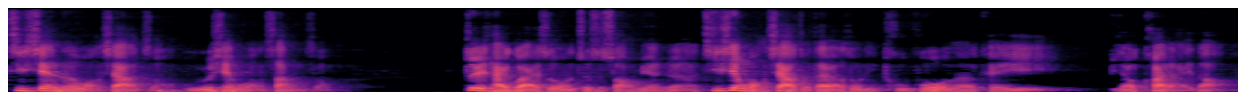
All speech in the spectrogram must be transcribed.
季线呢往下走，五日线往上走，对台股来说就是双面刃了。季线往下走，代表说你突破呢可以比较快来到，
